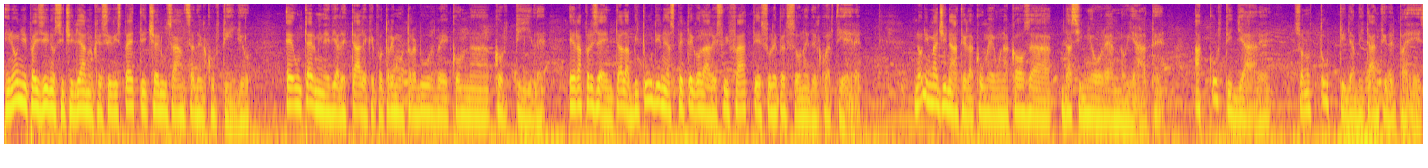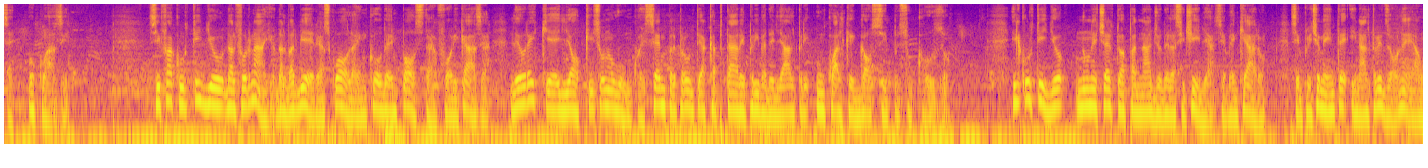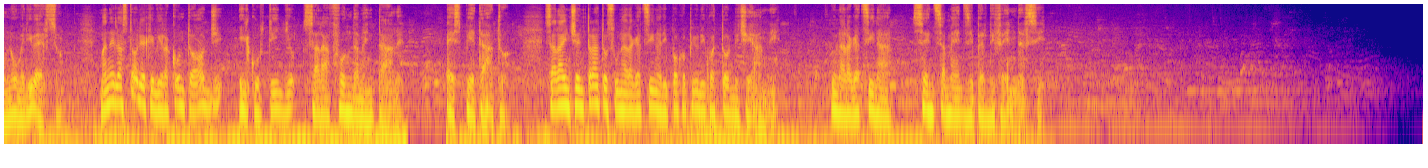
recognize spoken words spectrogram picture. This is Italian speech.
In ogni paesino siciliano che si rispetti c'è l'usanza del curtiglio. È un termine dialettale che potremmo tradurre con eh, cortile e rappresenta l'abitudine a spettegolare sui fatti e sulle persone del quartiere. Non immaginatela come una cosa da signore annoiate. A cortigliare sono tutti gli abitanti del paese, o quasi. Si fa curtiglio dal fornaio, dal barbiere, a scuola, in coda in posta, fuori casa. Le orecchie e gli occhi sono ovunque, sempre pronti a captare prima degli altri un qualche gossip succoso. Il curtiglio non è certo appannaggio della Sicilia, sia ben chiaro, semplicemente in altre zone ha un nome diverso. Ma nella storia che vi racconto oggi il curtiglio sarà fondamentale. È spietato sarà incentrato su una ragazzina di poco più di 14 anni, una ragazzina senza mezzi per difendersi.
